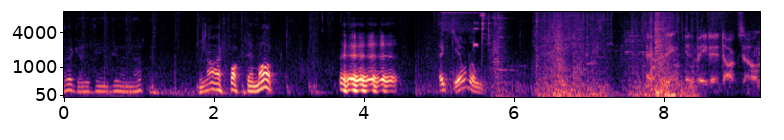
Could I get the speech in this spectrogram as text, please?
Other guys ain't doing nothing. No, I fucked them up. I killed him. Exiting invaded dark zone.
